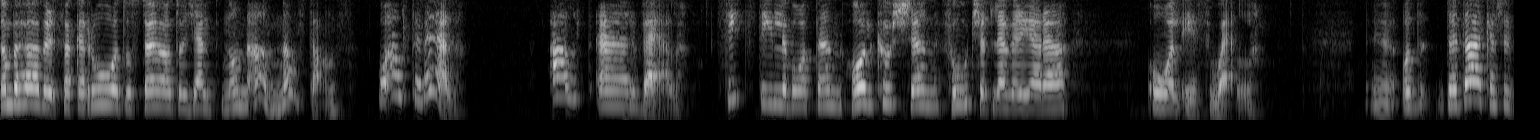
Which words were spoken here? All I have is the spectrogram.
De behöver söka råd och stöd och hjälp någon annanstans och allt är väl. Allt är väl. Sitt still i båten, håll kursen, fortsätt leverera. All is well. Eh, och det där kanske,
